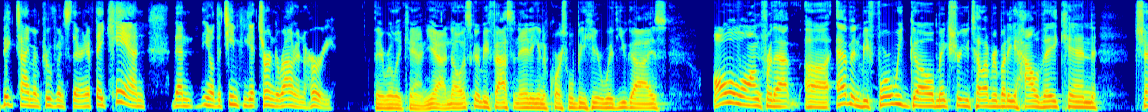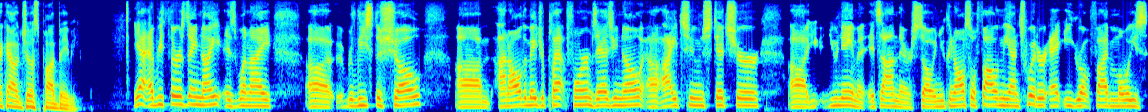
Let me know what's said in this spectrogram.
big time improvements there, and if they can, then you know the team can get turned around in a hurry. They really can. Yeah, no, it's going to be fascinating. And of course, we'll be here with you guys all along for that. Uh, Evan, before we go, make sure you tell everybody how they can check out Just Pod Baby. yeah, every Thursday night is when I uh, release the show um, on all the major platforms, as you know, uh, iTunes, Stitcher, uh, you, you name it, it's on there. So, and you can also follow me on Twitter at eGroat5. I'm always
